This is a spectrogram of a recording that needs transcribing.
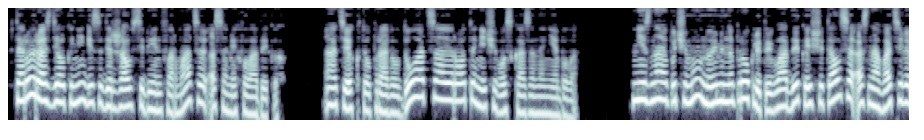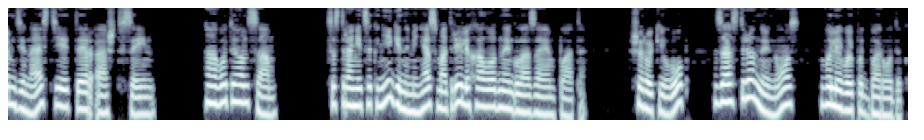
Второй раздел книги содержал в себе информацию о самих владыках. О тех, кто правил до отца Эрота, ничего сказано не было. Не знаю почему, но именно проклятый владыка считался основателем династии Тер-Ашт-Сейн. А вот и он сам. Со страницы книги на меня смотрели холодные глаза эмпата. Широкий лоб, заостренный нос, волевой подбородок.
